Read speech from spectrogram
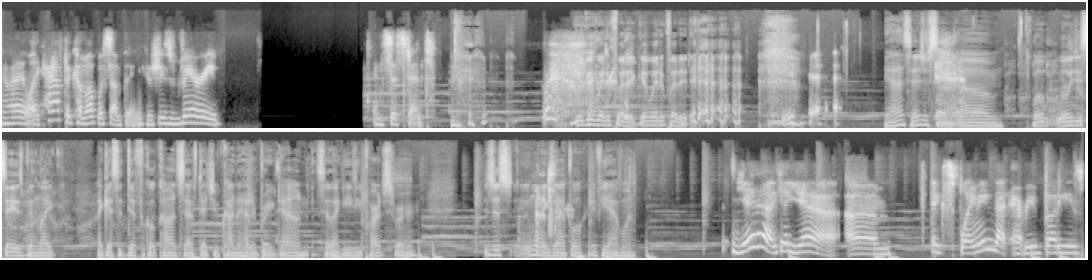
And I like have to come up with something because she's very insistent. good, good way to put it. Good way to put it. yeah. Yeah, that's interesting. Um, what what would you say has been like, I guess, a difficult concept that you've kind of had to break down into like easy parts for her? It's just one example, if you have one. Yeah, yeah, yeah. Um, explaining that everybody's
